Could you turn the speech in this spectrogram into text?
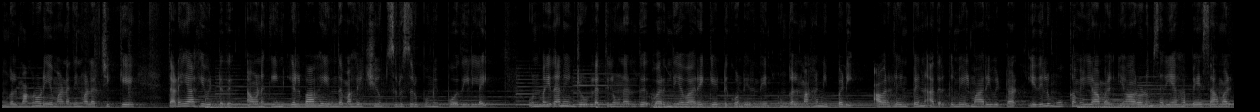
உங்கள் மகனுடைய மனதின் வளர்ச்சிக்கே தடையாகிவிட்டது. அவனுக்கு இயல்பாக இருந்த மகிழ்ச்சியும் சுறுசுறுப்பும் இப்போது இல்லை. உண்மைதான் என்று உள்ளத்தில் உணர்ந்து வருந்தியவாறே கேட்டுக்கொண்டிருந்தேன் உங்கள் மகன் இப்படி. அவர்களின் பெண் அதற்கு மேல் மாறிவிட்டாள். எதிலும் ஊக்கமில்லாமல் யாரோடும் சரியாக பேசாமல்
